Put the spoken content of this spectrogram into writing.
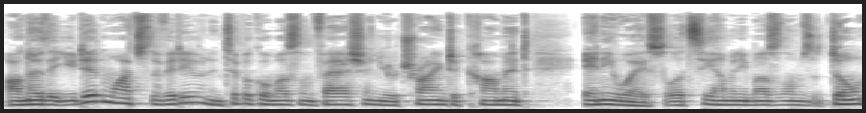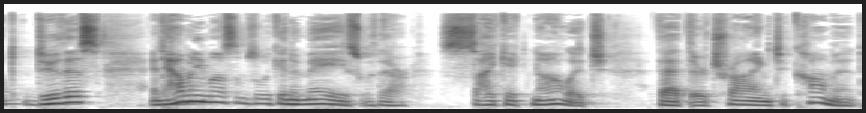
I'll know that you didn't watch the video. And in typical Muslim fashion, you're trying to comment anyway. So let's see how many Muslims don't do this and how many Muslims we can amaze with our psychic knowledge that they're trying to comment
